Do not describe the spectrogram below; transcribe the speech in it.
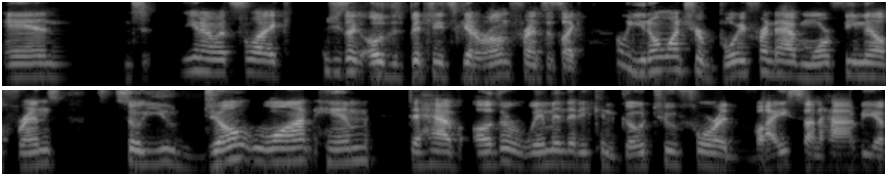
and you know, it's like she's like, oh, this bitch needs to get her own friends. It's like, oh, you don't want your boyfriend to have more female friends, so you don't want him to have other women that he can go to for advice on how to be a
